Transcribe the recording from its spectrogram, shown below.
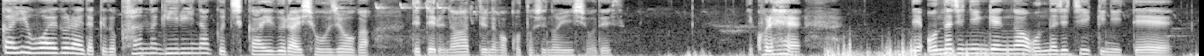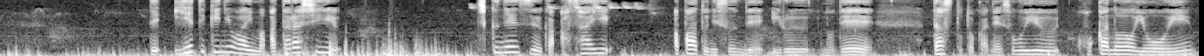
干弱いぐらいだけど限りなく近いぐらい症状が出てるなっていうのが今年の印象です。でこれ、ね、同じ人間が同じ地域にいて、で、家的には今新しい築年数が浅いアパートに住んでいるので、ダストとかね、そういう他の要因、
